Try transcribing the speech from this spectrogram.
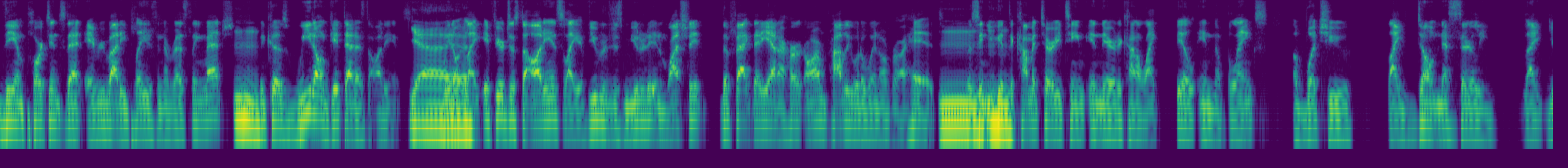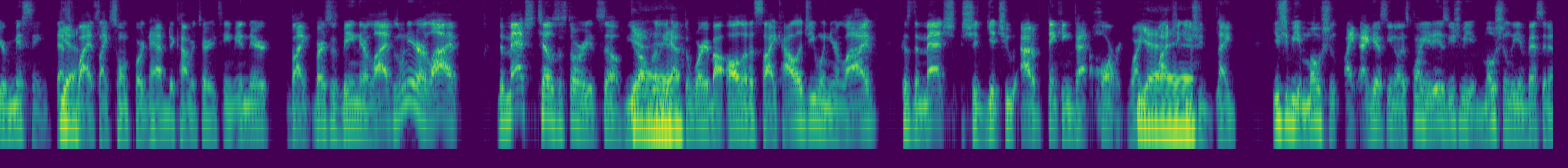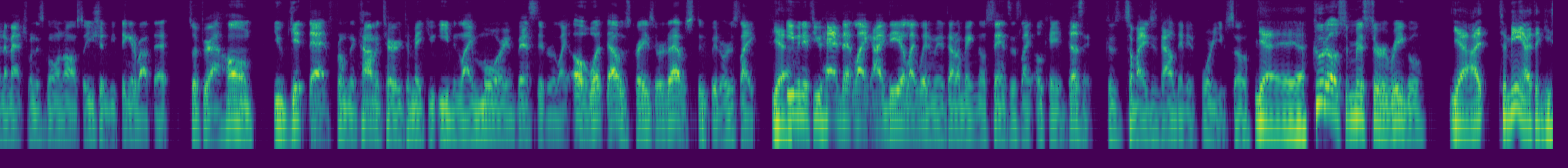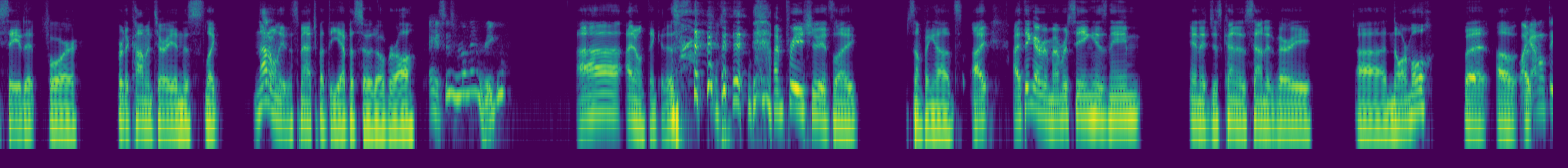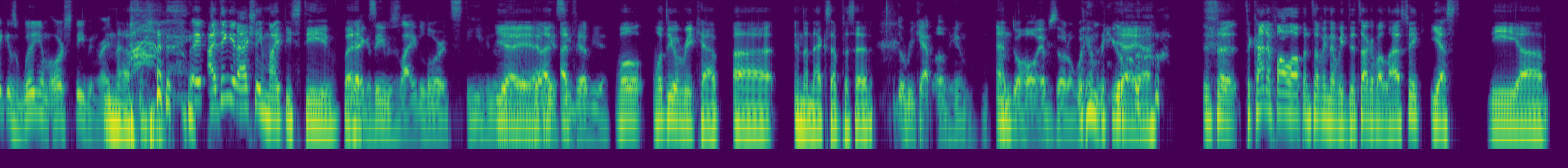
the importance that everybody plays in a wrestling match Mhm. because we don't get that as the audience. yeah, we don't yeah. like if you're just the audience, like if you would have just muted it and watched it, the fact that he had a hurt arm probably would have went over our heads. Mm, But then you get mhm. the commentary team in there to kind of like fill in the blanks of what you like don't necessarily like you're missing. That's Yeah. why it's like so important to have the commentary team in there, like versus being there live. Because when you're live, the match tells the story itself. You Yeah, don't really yeah, have to worry about all of the psychology when you're live because the match should get you out of thinking that hard while Yeah, you're watching. You should like you should be emotional. Like I guess you know as corny it is, you should be emotionally invested in a match when it's going on. So you shouldn't be thinking about that. So if you're at home, you get that from the commentary to make you even like more invested or like, oh, what that was crazy or that was stupid or just like yeah, even if you had that like idea, like wait a minute, that don't make no sense. It's like okay, it doesn't because somebody just validated it for you. So yeah, yeah, yeah. kudos to Mister Regal. Yeah, I to me, I think he saved it for for the commentary in this like not only this match but the episode overall. Hey, is his real name Regal? Uh, I don't think it is. I'm pretty sure it's like something else. I I think I remember seeing his name, and it just kind of sounded very uh normal. But oh, Like uh, I don't think it's William or Steven, right? no, I think it actually might be Steve. But yeah, because he was like Lord Steven Regal Yeah, yeah, yeah. I- I- WCW. we'll we'll do a recap uh in the next episode. do a recap of him and And- do a whole episode on William Regal. Yeah, yeah. And to to kind of follow up on something that we did talk about last week. Yes, the uh, uh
